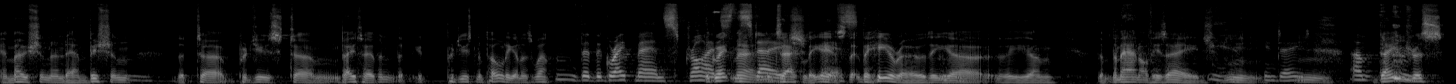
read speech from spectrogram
emotion and ambition that uh, produced um, Beethoven, that it produced Napoleon as well. Mm, The, the great man strides The great man, stage. exactly, yes. The, the hero, the, uh, the, um, the, the man of his age. Mm. Indeed. Um, Dangerous.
